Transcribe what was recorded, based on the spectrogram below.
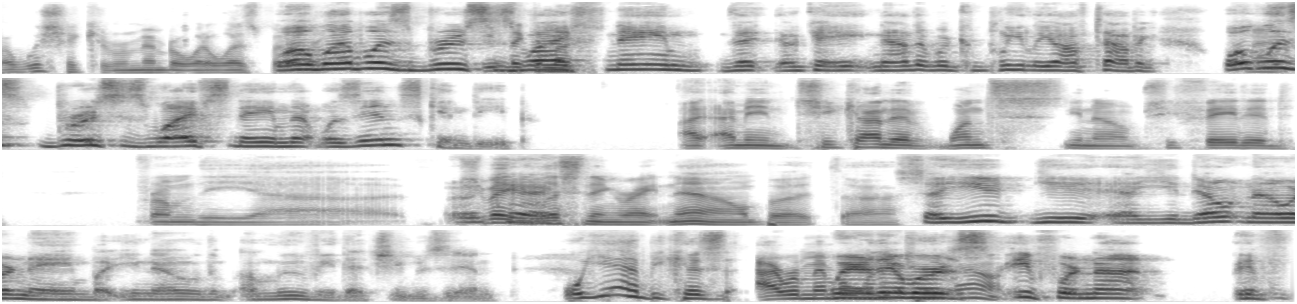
I wish I could remember what it was. But Well, like, what was Bruce's like wife's most- name? That okay? Now that we're completely off topic, what was Bruce's wife's name that was in Skin Deep? I, I mean, she kind of once, you know, she faded from the. uh She may be listening right now, but. uh So you you uh, you don't know her name, but you know the, a movie that she was in, Well, yeah, because I remember where there was, out. if we're not, if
